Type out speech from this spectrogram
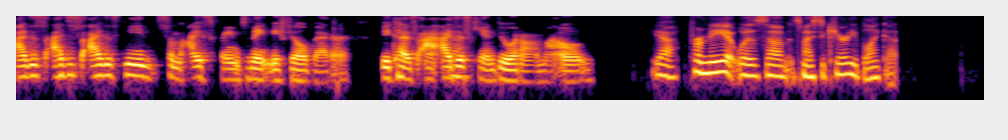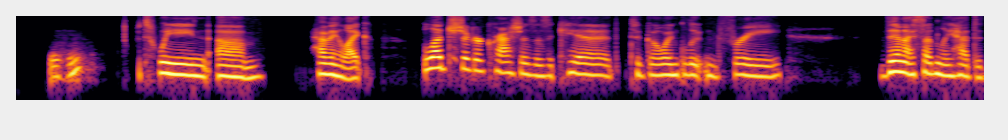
I just, I just, I just need some ice cream to make me feel better because I, I just can't do it on my own. Yeah. For me, it was, um, it's my security blanket. Mm-hmm. Between um, having like blood sugar crashes as a kid to going gluten free, then I suddenly had to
